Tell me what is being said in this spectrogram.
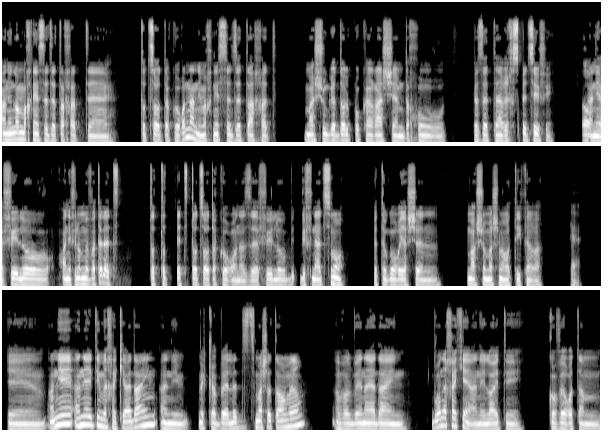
אני לא מכניס את זה תחת uh, תוצאות הקורונה, אני מכניס את זה תחת משהו גדול פה קרה שהם דחו כזה תאריך ספציפי. אוקיי. אני אפילו, אני אפילו מבטל את, את תוצאות הקורונה, זה אפילו בפני עצמו קטגוריה של משהו משמעותי קרה. כן. אה, אני, אני הייתי מחכה עדיין, אני מקבל את מה שאתה אומר, אבל בעיניי עדיין, בוא נחכה, אני לא הייתי קובר אותם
